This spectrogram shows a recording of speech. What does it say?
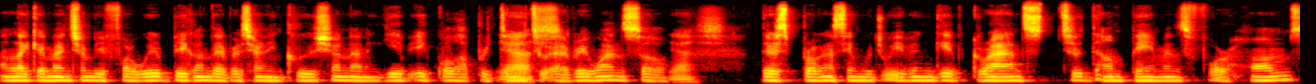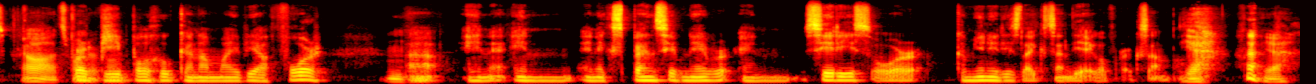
And like I mentioned before, we're big on diversity and inclusion and give equal opportunity Yes. to everyone. So Yes. There's programs in which we even give grants to down payments for homes Oh, for wonderful. people who cannot maybe afford Mhm. uh, in in in expensive neighbor in cities or communities like San Diego, for example. yeah. Yeah.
